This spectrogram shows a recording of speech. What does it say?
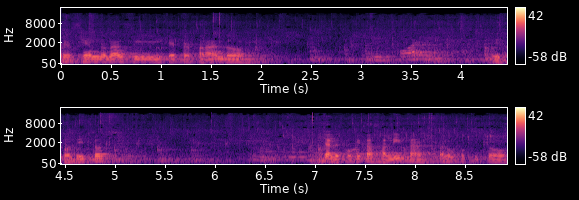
estoy haciendo, Nancy? ¿Qué preparando? Frijolitos. Échale poquita salita, están un poquito,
